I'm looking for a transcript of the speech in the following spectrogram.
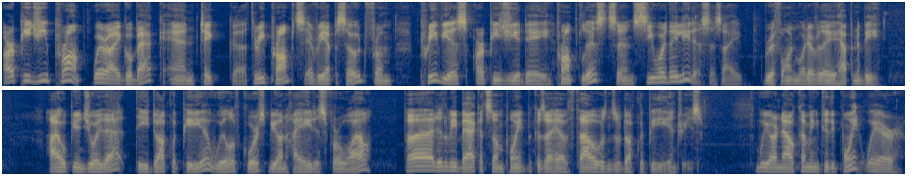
RPG prompt, where I go back and take uh, three prompts every episode from previous RPG a day prompt lists and see where they lead us as I riff on whatever they happen to be. I hope you enjoy that. The Doclopedia will, of course, be on hiatus for a while, but it'll be back at some point because I have thousands of Doclopedia entries. We are now coming to the point where,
